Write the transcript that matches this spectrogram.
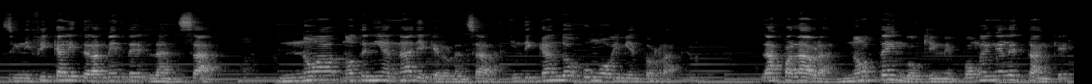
significa literalmente lanzar. No, no tenía nadie que lo lanzara, indicando un movimiento rápido. Las palabras no tengo quien me ponga en el estanque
